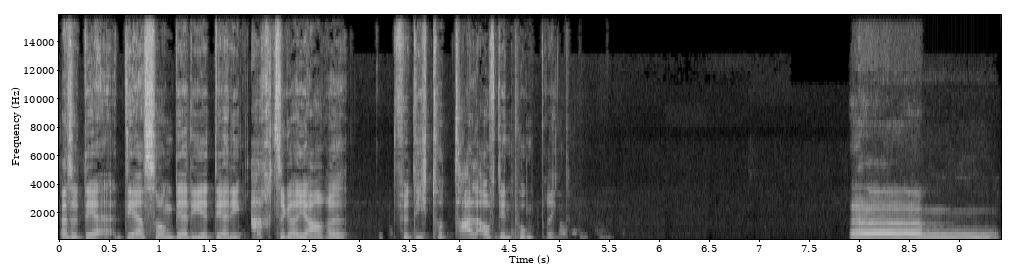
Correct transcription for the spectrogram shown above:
also der, der Song, der die, der die 80er Jahre für dich total auf den Punkt bringt. Ähm,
